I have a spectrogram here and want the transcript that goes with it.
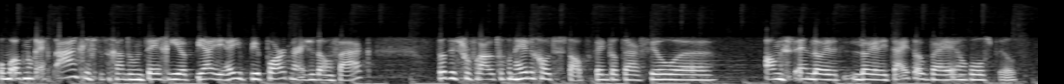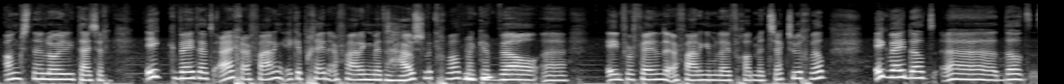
om ook nog echt aangifte te gaan doen tegen je, ja, je, je, partner is het dan vaak. Dat is voor vrouwen toch een hele grote stap. Ik denk dat daar veel eh, angst en loya- loyaliteit ook bij een rol speelt. Angst en loyaliteit zeg ik. Ik weet uit eigen ervaring, ik heb geen ervaring met huiselijk geweld, maar ik heb wel eh een vervelende ervaring in mijn leven gehad met seksueel geweld. Ik weet dat, eh, dat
